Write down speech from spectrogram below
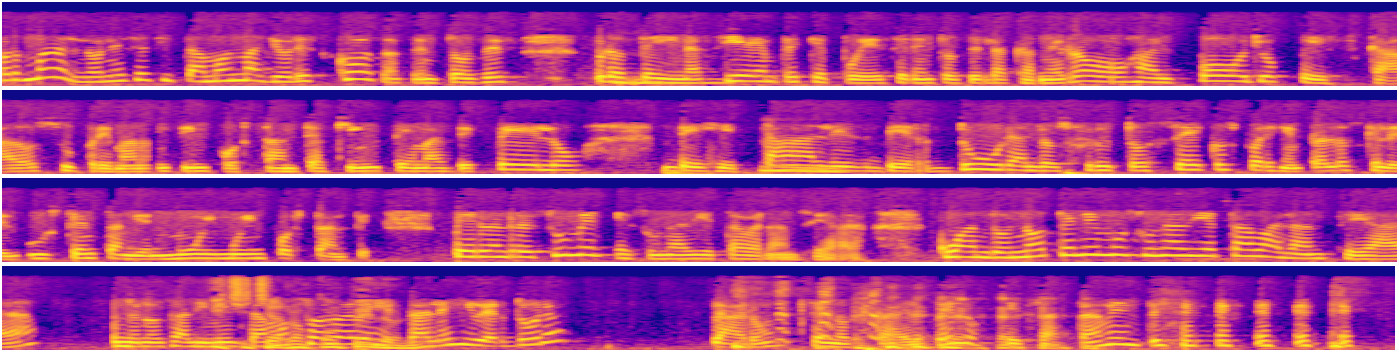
normal, no necesitamos mayores cosas. Entonces, proteína siempre, que puede ser entonces la carne roja, el pollo, pescado, supremamente importante aquí en temas de pelo, vegetales, verduras, los frutos secos, por ejemplo, a los que les gusten también muy, muy importante. Pero en resumen, es una dieta balanceada. Cuando no tenemos una dieta balanceada, cuando nos alimentamos solo de vegetales y verduras, claro, se nos cae el pelo, exactamente.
